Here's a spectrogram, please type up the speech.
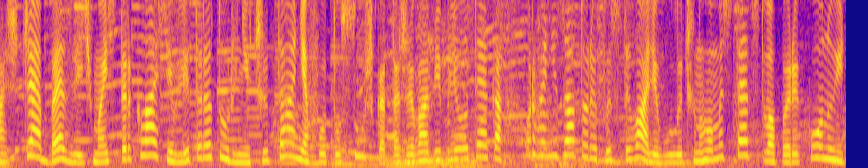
А ще безліч майстер-класів, літературні читання, фотосушка та жива бібліотека. Організатори фестивалю вуличного мистецтва переконують,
